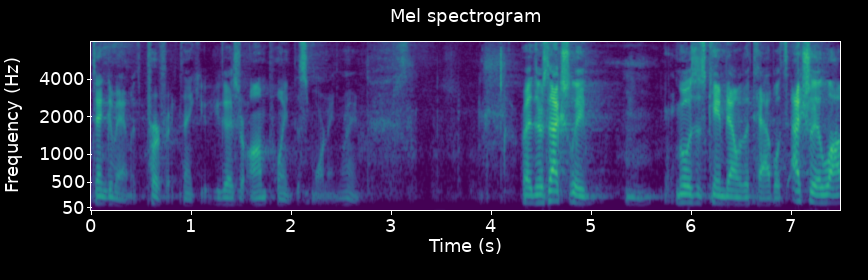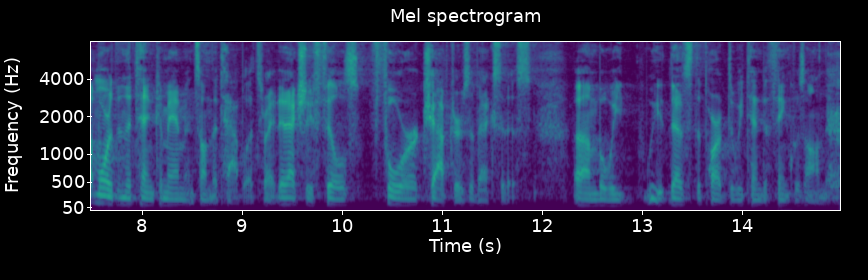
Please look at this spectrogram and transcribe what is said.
Ten Commandments. Perfect. Thank you. You guys are on point this morning, right? Right. There's actually Moses came down with the tablets. Actually, a lot more than the Ten Commandments on the tablets, right? It actually fills four chapters of Exodus. Um, but we, we, that's the part that we tend to think was on there.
